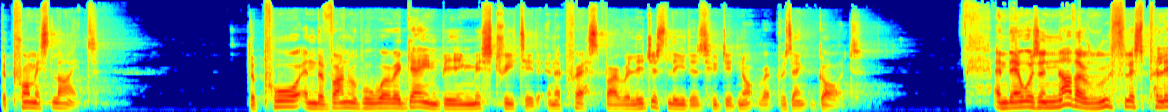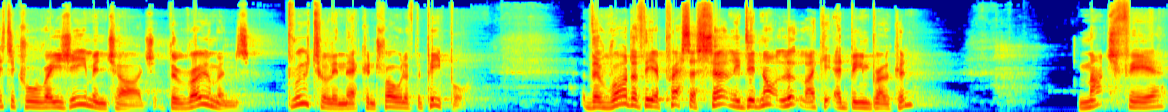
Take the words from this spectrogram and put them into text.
the promised light. The poor and the vulnerable were again being mistreated and oppressed by religious leaders who did not represent God. And there was another ruthless political regime in charge, the Romans, brutal in their control of the people. The rod of the oppressor certainly did not look like it had been broken. Much fear,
